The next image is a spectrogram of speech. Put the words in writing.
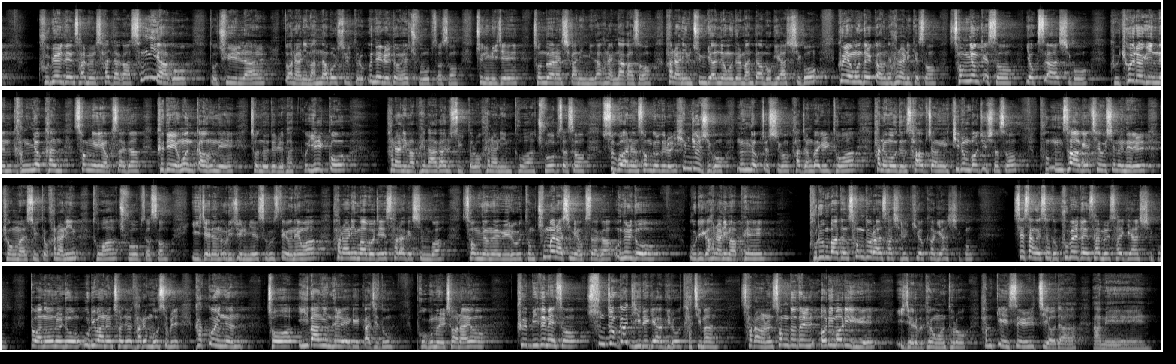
구별된 삶을 살다가 승리하고 또 주일날 또 하나님 만나볼 수 있도록 은혜를 더해 주옵소서. 주님 이제 전도하는 시간입니다. 하나님 나가서 하나님 준비한 영혼들 만나보게 하시고 그 영혼들 가운데 하나님께서 성령께서 역사하시고 그 효력 있는 강력한 성령의 역사가 그대 영혼 가운데 전도들을 받고 읽고 하나님 앞에 나갈 수 있도록 하나님 도와 주옵소서. 수고하는 성도들을 힘주시고 능력 주시고 가정과 일터와 하는 모든 사업장에 기름 부어 주셔서 풍성하게 채우시는 은혜를 경험할 수 있도록 하나님 도와 주옵소서. 이제는 우리 주님 예수 그리스도의 은혜와 하나님 아버지의 살아계심과 성령의 위로부통 충만하심의 역사가 오늘도 우리가 하나님 앞에 부름받은 성도란 사실을 기억하게 하시고 세상에서도 구별된 삶을 살게 하시고 또한 오늘도 우리와는 전혀 다른 모습을 갖고 있는 저 이방인들에게까지도 복음을 전하여 그 믿음에서 순종까지 이르게 하기로 다짐한 사랑하는 성도들 머리머리 위에 이제로부터 영원토록 함께 있을지어다 아멘.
